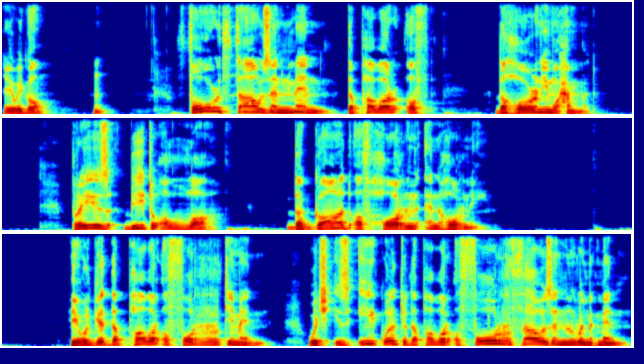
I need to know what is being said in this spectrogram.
Here we go. Hmm. 4,000 men, the power of the horny Muhammad. Praise be to Allah the god of horn and horny. He will get the power of 40 men, which is equal to the power of 4,000 women, men.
